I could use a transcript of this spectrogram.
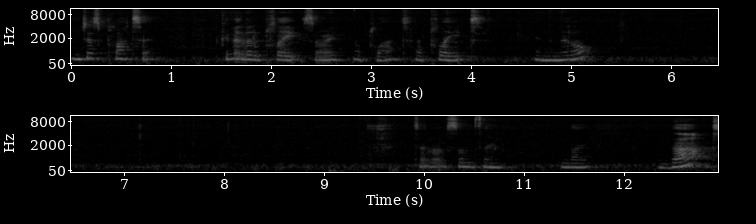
and just plait it. Give it a little pleat, sorry, a plait, a pleat in the middle. So it looks something like that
